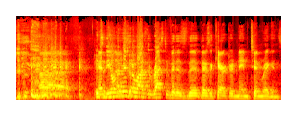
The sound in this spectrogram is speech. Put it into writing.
Uh, It's and the only reason show. to watch the rest of it is that there's a character named Tim Riggins.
